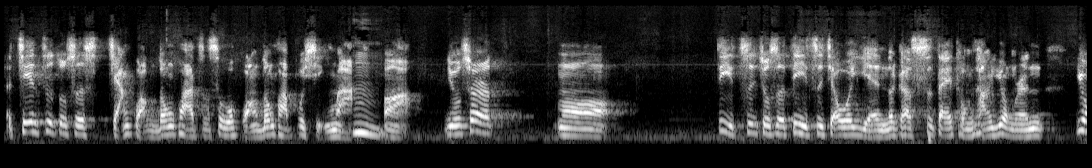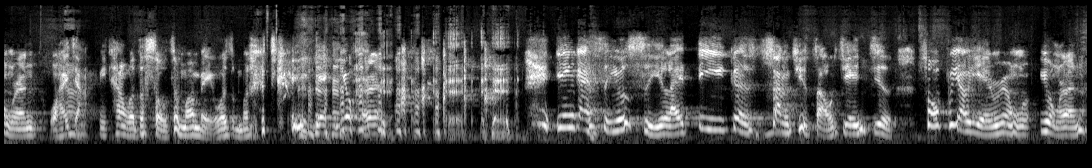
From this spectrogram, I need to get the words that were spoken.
呃监制都是讲广东话，只是我广东话不行嘛。嗯啊，有时候，哦、第一次就是第一次叫我演那个四代同堂佣人，佣人我还讲，啊你看我的手这么美，我怎么可以演佣人？应该是有史以来第一个上去找监制，说不要演佣佣人。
